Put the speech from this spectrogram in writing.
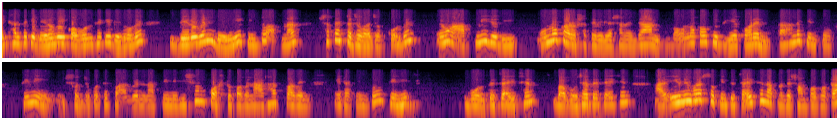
এখান থেকে বেরোবে কবল থেকে বেরোবে, বেরোবেন, বেরিয়ে কিন্তু আপনার সাথে একটা যোগাযোগ করবেন এবং আপনি যদি অন্য কারোর সাথে রিলেশনে যান বা অন্য কাউকে বিয়ে করেন, তাহলে কিন্তু তিনি সহ্য করতে পারবেন না। তিনি ভীষণ কষ্ট পাবেন, আঘাত পাবেন। এটা কিন্তু তিনি বলতে চাইছেন বা বোঝাতে চাইছেন, আর ইউনিভার্সও কিন্তু চাইছেন আপনাদের সম্পর্কটা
